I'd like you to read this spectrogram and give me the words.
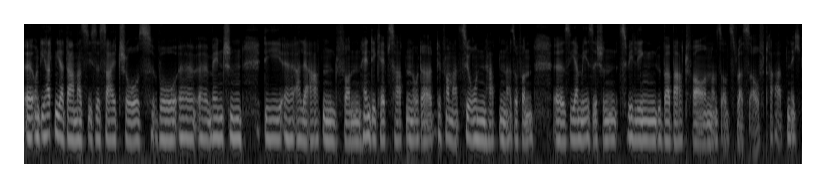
Äh, und die hatten ja damals diese Sideshows, wo äh, äh, Menschen, die alle Arten von Handicaps hatten oder Deformationen hatten, also von siamesischen Zwillingen über Bartfrauen und sonst was auftraten. Nicht?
